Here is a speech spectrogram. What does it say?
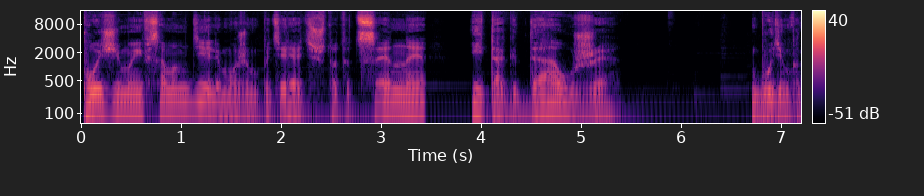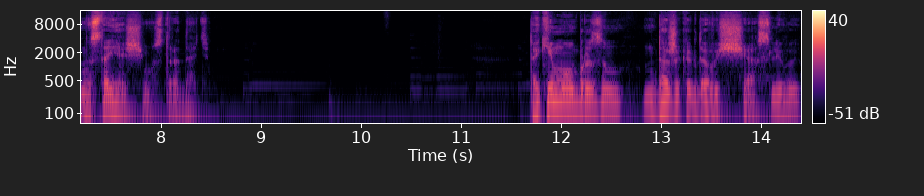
Позже мы и в самом деле можем потерять что-то ценное, и тогда уже будем по-настоящему страдать. Таким образом, даже когда вы счастливы,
